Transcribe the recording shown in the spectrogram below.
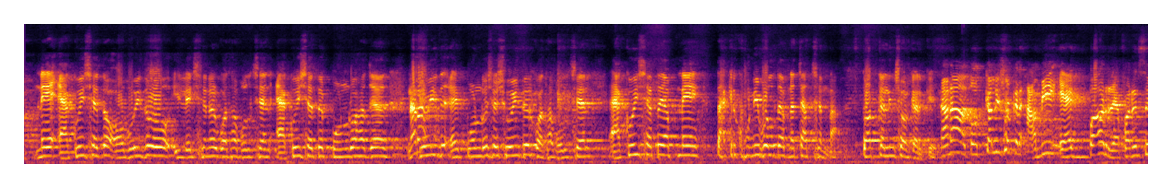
আপনি একই সাথে অবৈধ ইলেকশনের কথা বলছেন একই সাথে পনেরো হাজার। শহীদ পনেরোশো শহীদের কথা বলছেন একই সাথে আপনি তাকে খুনি বলতে আপনি চাচ্ছেন না তৎকালীন সরকারকে। না না তৎকালীন সরকার আমি একবার রেফারেন্সে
